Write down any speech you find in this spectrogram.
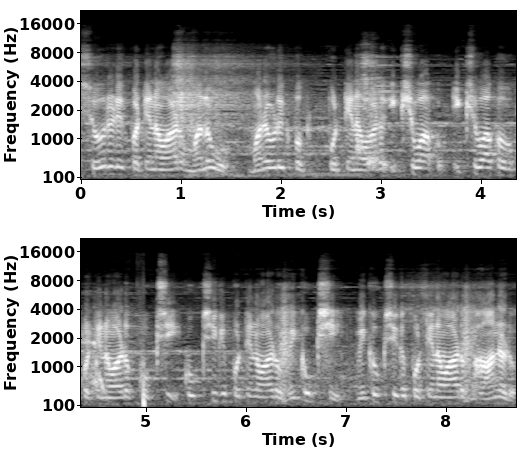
సూర్యుడికి పుట్టినవాడు మనువు. మనువుడికి పు- పుట్టినవాడు ఇక్ష్వాకు. ఇక్ష్వాకుకు పుట్టినవాడు కుక్షి. కుక్షికి పుట్టినవాడు వికుక్షి. వికుక్షికి పుట్టినవాడు భానుడు.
